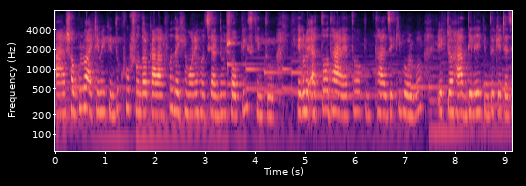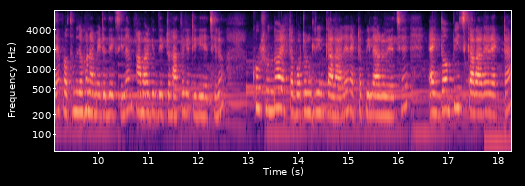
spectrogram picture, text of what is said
আর সবগুলো আইটেমই কিন্তু খুব সুন্দর কালারফুল দেখে মনে হচ্ছে একদম সব পিস কিন্তু এগুলো এত ধার এত ধার যে কি বলব? একটু হাত দিলেই কিন্তু কেটে যায়। প্রথম যখন আমি এটা দেখছিলাম, আমার কিন্তু একটু হাতও কেটে গিয়েছিল। খুব সুন্দর একটা বটল গ্রিন কালারের একটা পিলার রয়েছে। একদম পিচ কালারের একটা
